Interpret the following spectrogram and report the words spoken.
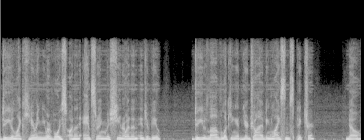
do you like hearing your voice on an answering machine or in an interview? Do you love looking at your driving license picture? No?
